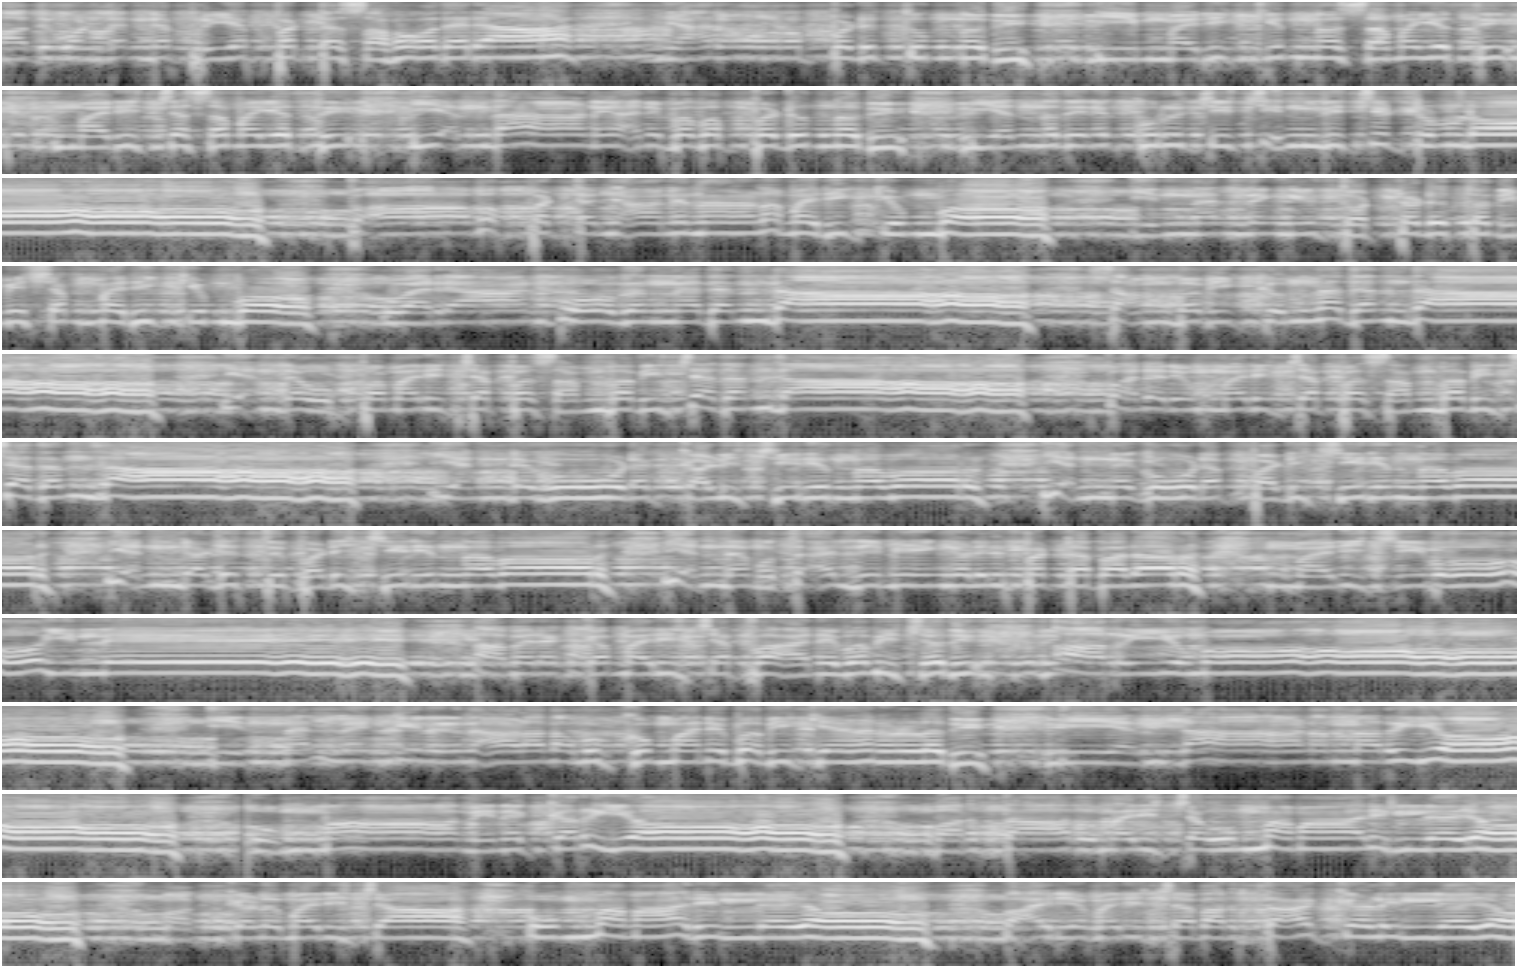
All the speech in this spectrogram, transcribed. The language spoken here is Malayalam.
അതുകൊണ്ട് എന്റെ പ്രിയപ്പെട്ട സഹോദര ഞാൻ ഓർമ്മപ്പെടുത്തുന്നത് ഈ മരിക്കുന്ന സമയത്ത് മരിച്ച സമയത്ത് എന്താണ് അനുഭവപ്പെടുന്നത് എന്നതിനെ കുറിച്ച് ചിന്തിച്ചിട്ടുണ്ടോ? പാവപ്പെട്ട ഞാൻ നാളെ മരിക്കുമ്പോ ഇന്നല്ലെങ്കിൽ തൊട്ടടുത്ത നിമിഷം മരിക്കുമ്പോ വരാൻ പോകുന്നതെന്താ? സംഭവിക്കുന്നതെന്താ? എന്റെ ഉപ്പ മരിച്ചപ്പോ സംഭവിച്ചതെന്താ? പലരും മരിച്ചപ്പോ സംഭവിച്ചതെന്താ? എന്റെ കൂടെ കളിച്ചിരുന്നവർ എന്നെ കൂടെ പഠിച്ചിരുന്നവർ എന്റെ അടുത്ത് പഠിച്ചിരുന്നവർ എന്റെ മുത്തല്ലിമീങ്ങളിൽപ്പെട്ട പലർ മരിച്ചു പോയില്ലേ അവരൊക്കെ മരിച്ചപ്പോ അനുഭവിച്ചത് അറിയുമോ? ഇന്നല്ലെങ്കിൽ നാളെ നമുക്കും അനുഭവിക്കാനുള്ളത് എന്താണെന്നറിയോ? ഉമ്മ നിനക്കറിയോ? ഭർത്താവ് മരിച്ച ഉമ്മമാരില്ലയോ? മക്കൾ മരിച്ച ഉമ്മമാരില്ലയോ? ഭാര്യ മരിച്ച ഭർത്താക്കളില്ലയോ?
